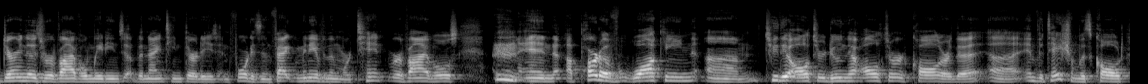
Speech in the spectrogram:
during those revival meetings of the 1930s and 40s. In fact, many of them were tent revivals. and a part of walking um, to the altar, doing the altar call or the uh, invitation was called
